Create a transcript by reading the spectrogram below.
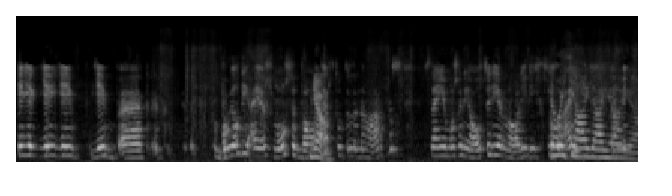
jy jy jy jy, jy uh, boil die eiers mos in water Ja. tot hulle nou hard is. Sny jy mos in die halte deur en haal jy die geel O uit. ja ja ja met- ja.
